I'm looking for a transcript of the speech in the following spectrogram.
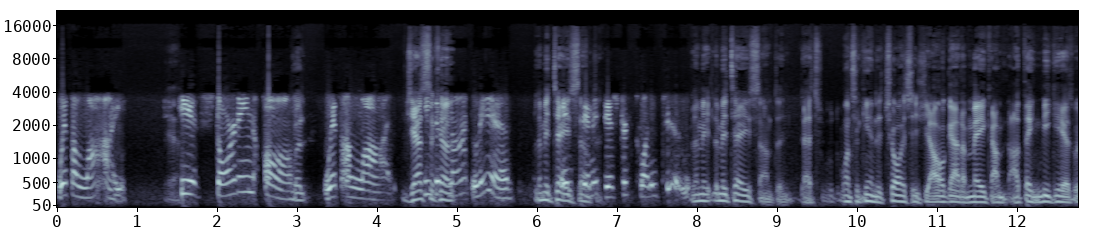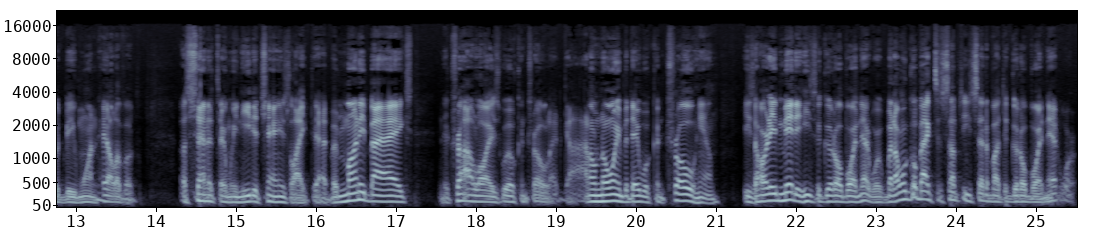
with a lie. He is starting off with a lie. he Jessica, does not live Let me tell you in something. Senate District 22. Let me let me tell you something. That's once again the choices y'all got to make. I'm, I think Miguez would be one hell of a, a senator, and we need a change like that. But money bags, the trial lawyers will control that guy. I don't know him, but they will control him. He's already admitted he's a good old boy network. But I want to go back to something you said about the good old boy network.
